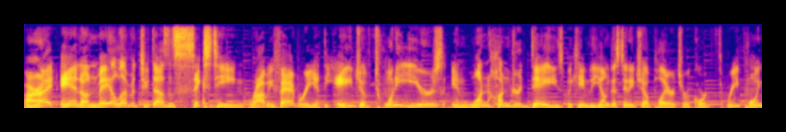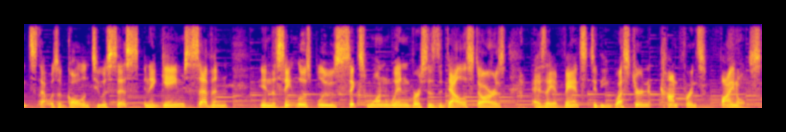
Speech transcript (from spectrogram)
All right. And on May 11, 2016, Robby Fabbri, at the age of 20 years and 100 days, became the youngest NHL player to record three points. That was a goal and two assists in a game seven in the St. Louis Blues 6 1 win versus the Dallas Stars as they advanced to the Western Conference Finals.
